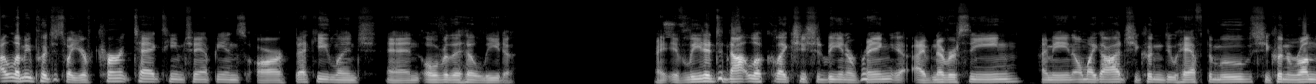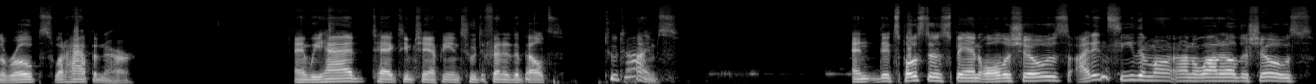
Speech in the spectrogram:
uh, let me put it this way: your current tag team champions are Becky Lynch and Over the Hill Lita. Right? If Lita did not look like she should be in a ring, I've never seen. I mean, oh my God, she couldn't do half the moves. She couldn't run the ropes. What happened to her? And we had tag team champions who defended the belts two times. And it's supposed to span all the shows. I didn't see them on, on a lot of other shows.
